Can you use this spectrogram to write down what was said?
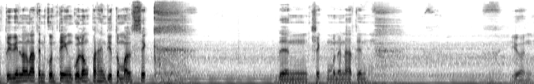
Patuyuin lang natin konti yung gulong para hindi tumalsik. Then check muna natin yun.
